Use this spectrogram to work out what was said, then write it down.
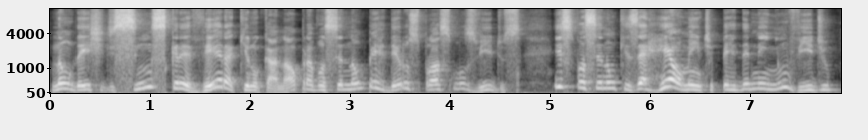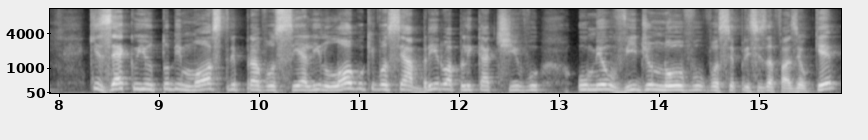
não deixe de se inscrever aqui no canal para você não perder os próximos vídeos. E se você não quiser realmente perder nenhum vídeo, quiser que o YouTube mostre para você ali logo que você abrir o aplicativo o meu vídeo novo, você precisa fazer o quê?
